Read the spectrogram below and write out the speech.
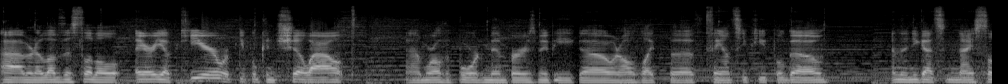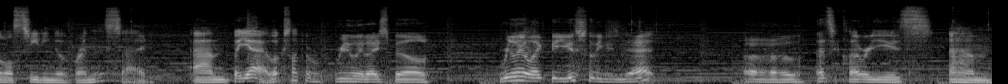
Um, and I love this little area up here where people can chill out, um, where all the board members maybe go and all like the fancy people go. And then you got some nice little seating over on this side. Um, but yeah, it looks like a really nice build. Really like the use of these net. Uh, that's a clever use um,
